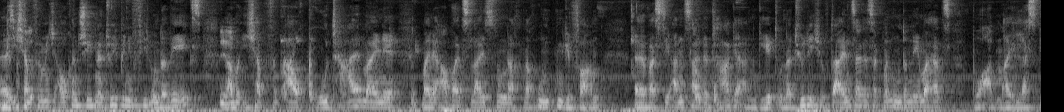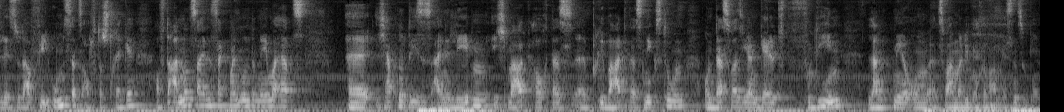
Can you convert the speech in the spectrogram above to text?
Äh, ich habe für mich auch entschieden, natürlich bin ich viel unterwegs, ja. aber ich habe auch brutal meine, meine Arbeitsleistung nach, nach unten gefahren äh, was die Anzahl der Tage angeht. Und natürlich, auf der einen Seite sagt mein Unternehmerherz, boah, mein, lässt, lässt du da viel Umsatz auf der Strecke. Auf der anderen Seite sagt mein Unternehmerherz, äh, ich habe nur dieses eine Leben, ich mag auch das äh, Private, das nichts tun und das, was ich an Geld verdiene, langt mir, um äh, zweimal die Woche warm essen zu gehen.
